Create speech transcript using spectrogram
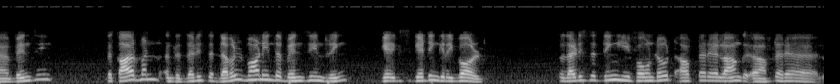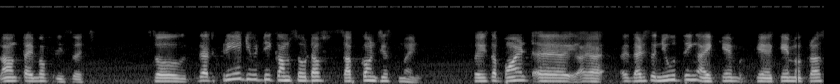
uh, benzene, the carbon uh, that is the double bond in the benzene ring gets getting revolved. So that is the thing he found out after a long after a long time of research. So that creativity comes out of subconscious mind. So it's the point. Uh, uh, that is a new thing I came came across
